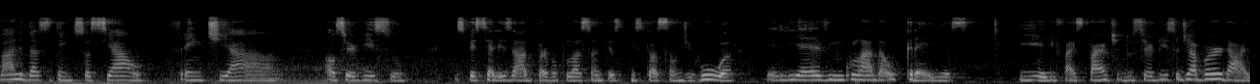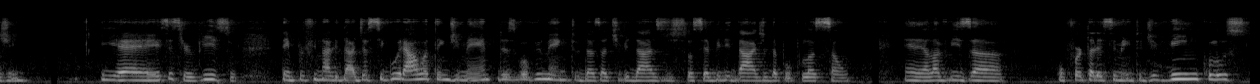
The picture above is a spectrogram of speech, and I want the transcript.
trabalho da assistente social frente a, ao serviço especializado para a população em situação de rua, ele é vinculado ao CREAS e ele faz parte do serviço de abordagem. E é esse serviço tem por finalidade assegurar o atendimento e desenvolvimento das atividades de sociabilidade da população. É, ela visa o fortalecimento de vínculos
